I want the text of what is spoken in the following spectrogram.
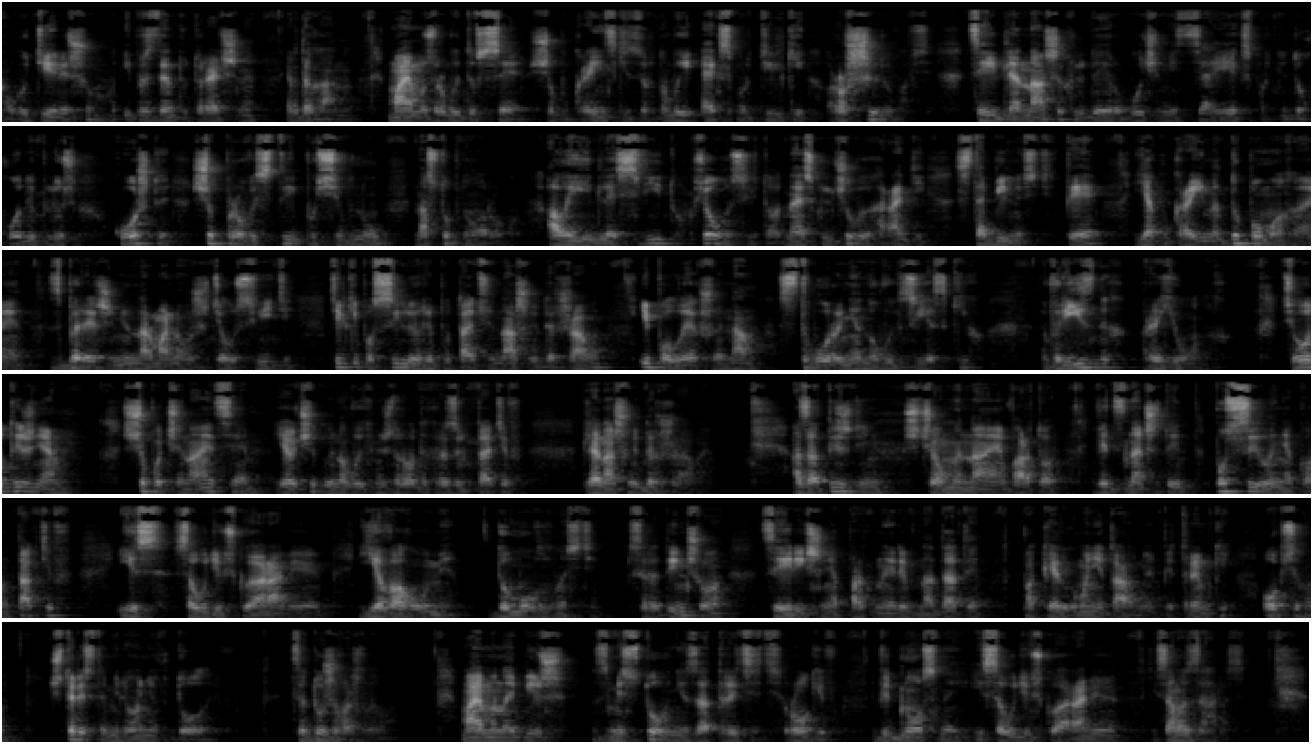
Гутєрішу і президенту Туреччини Ердогану. Маємо зробити все, щоб український зерновий експорт тільки розширювався. Це і для наших людей робочі місця, і експортні доходи, плюс кошти, щоб провести посівну наступного року але і для світу, всього світу, одна із ключових гарантій стабільності те, як Україна допомагає збереженню нормального життя у світі, тільки посилює репутацію нашої держави і полегшує нам створення нових зв'язків в різних регіонах. Цього тижня, що починається, я очікую нових міжнародних результатів для нашої держави. А за тиждень, що минає, варто відзначити посилення контактів із Саудівською Аравією є вагомі домовленості. Серед іншого, це і рішення партнерів надати пакет гуманітарної підтримки обсягом 400 мільйонів доларів. Це дуже важливо. Маємо найбільш змістовні за 30 років відносини із Саудівською Аравією, і саме зараз.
